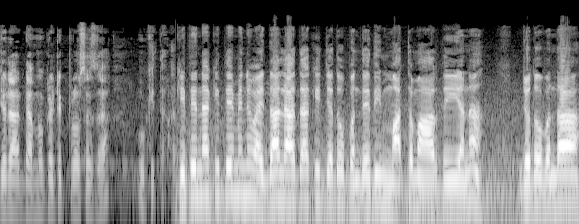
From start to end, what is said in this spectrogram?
ਜਿਹੜਾ ਡੈਮੋਕ੍ਰੈਟਿਕ ਪ੍ਰੋਸੈਸ ਦਾ, ਉਹ ਕੀਤਾ ਕਿਤੇ ਨਾ ਕਿਤੇ ਮੈਨੂੰ ਐਦਾਂ ਲੱਗਦਾ ਕਿ ਜਦੋਂ ਬੰਦੇ ਦੀ ਮੱਤ ਮਾਰਦੀ ਹੈ ਨਾ, ਜਦੋਂ ਬੰਦਾ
